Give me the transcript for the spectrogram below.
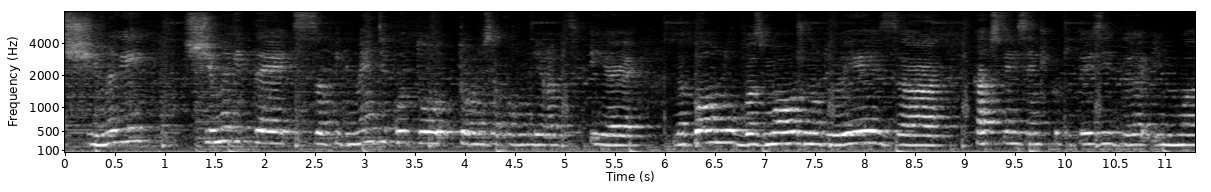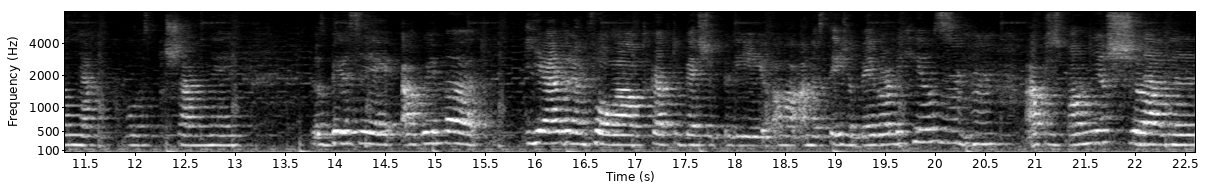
шимери. Шимерите са пигменти, които трудно се формулират и е напълно възможно дори за качествени сенки като тези да има някакво разпрашаване. Разбира се, ако има ядрен fallout, както беше при а, Beverly Hills, Мгм. ако си спомняш, Да, а, да.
